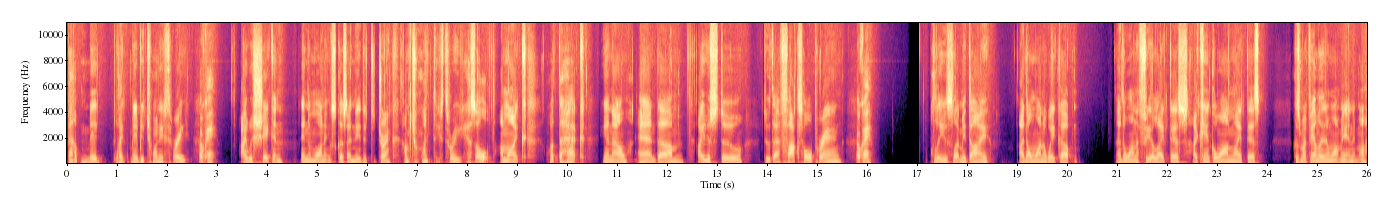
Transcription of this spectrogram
about mid, like maybe 23. Okay. I was shaken in the mornings because I needed to drink. I'm 23 years old. I'm like, what the heck, you know? And um, I used to do that foxhole praying. Okay. Please let me die. I don't want to wake up. I don't want to feel like this. I can't go on like this. Because my family didn't want me anymore.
